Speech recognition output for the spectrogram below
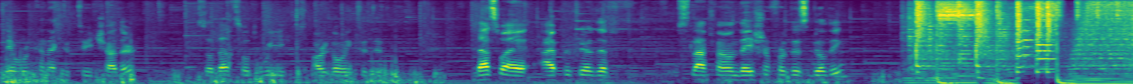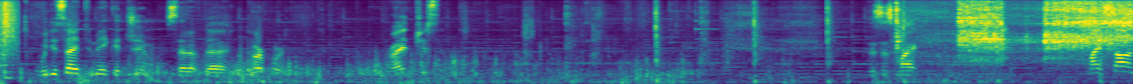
They were connected to each other. So that's what we are going to do. That's why I prepared the slab foundation for this building we decided to make a gym instead of the carport. Right Tristan? This is my my son.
